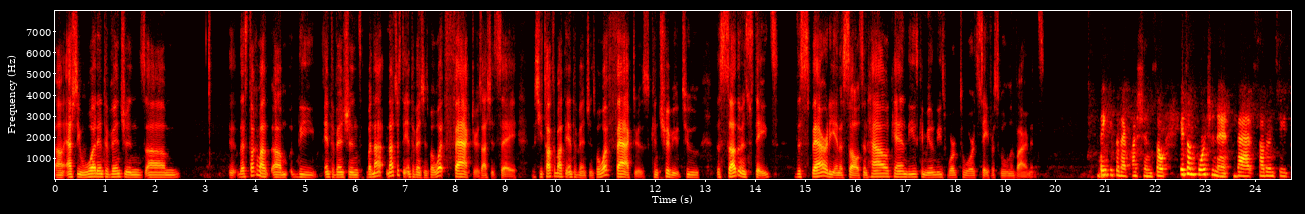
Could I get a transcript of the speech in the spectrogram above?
uh, actually, what interventions? Um, uh, let's talk about um, the interventions, but not not just the interventions, but what factors I should say. She talked about the interventions, but what factors contribute to the southern states disparity in assaults and how can these communities work towards safer school environments? Thank you for that question. So it's unfortunate that Southern states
